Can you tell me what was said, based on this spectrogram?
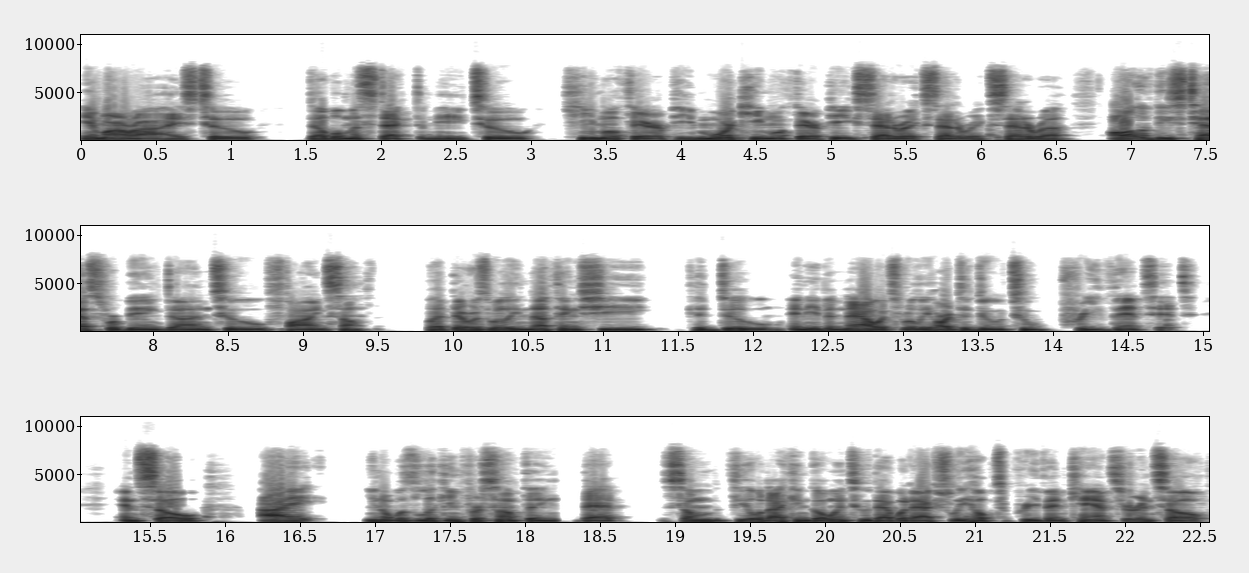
MRIs to double mastectomy to chemotherapy, more chemotherapy, et cetera, et cetera, et cetera. All of these tests were being done to find something, but there was really nothing she could do. And even now, it's really hard to do to prevent it. And so I, you know, was looking for something that some field I can go into that would actually help to prevent cancer. And so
